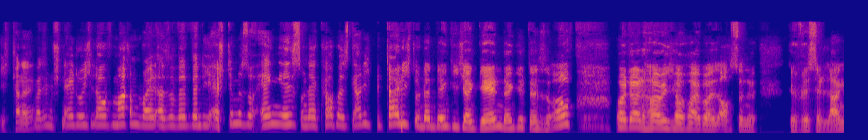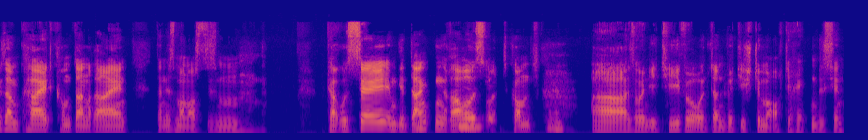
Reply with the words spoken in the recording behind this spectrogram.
ich kann dann immer den Schnelldurchlauf machen, weil also wenn, wenn die Stimme so eng ist und der Körper ist gar nicht beteiligt und dann denke ich an Gähnen, dann geht das so auf und dann habe ich auf einmal auch so eine gewisse Langsamkeit kommt dann rein. Dann ist man aus diesem Karussell im Gedanken mhm. raus mhm. und kommt ah, so in die Tiefe und dann wird die Stimme auch direkt ein bisschen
